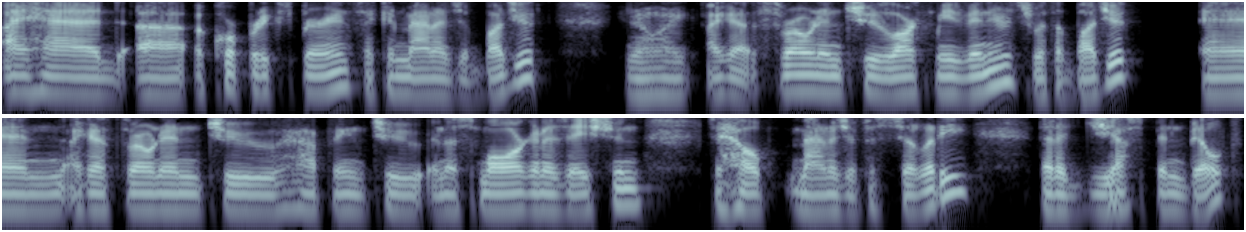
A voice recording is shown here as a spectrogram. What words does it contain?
I had uh, a corporate experience. I could manage a budget. You know, I, I got thrown into Larkmead Vineyards with a budget and I got thrown into having to, in a small organization, to help manage a facility that had just been built.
